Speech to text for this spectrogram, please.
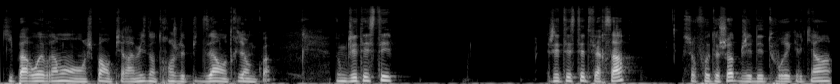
qui part ouais vraiment, en, je sais pas, en pyramide, en tranche de pizza, en triangle quoi. Donc j'ai testé, j'ai testé de faire ça sur Photoshop, j'ai détouré quelqu'un,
